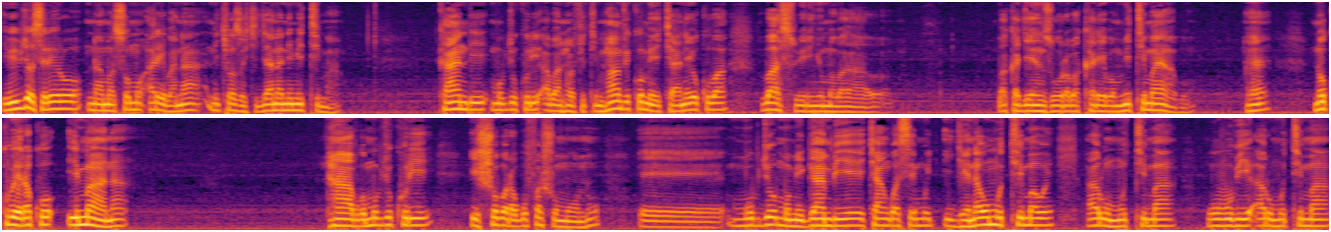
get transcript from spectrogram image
ibi byose rero ni amasomo arebana n'ikibazo kijyana n'imitima. Kandi mu by'ukuri abantu bafite impamvu ikomeye cyane yo kuba basubira inyuma bakagenzura bakareba mu mitima yabo no kubera ko imana ntabwo mu by'ukuri ishobora gufasha umuntu eh, mu byo mu migambi ye cyangwa se igihe nawe umutima we ari umutima w'ububi ari umutima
